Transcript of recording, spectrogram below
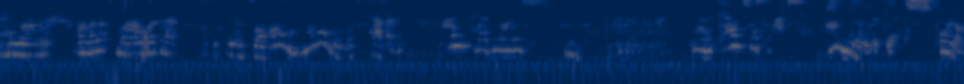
Hey mom, uh, what about tomorrow? We're gonna have to cancel. Oh no, it's Kevin. Hi, headlines. Now the couch is less. I'm gonna look at Portal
